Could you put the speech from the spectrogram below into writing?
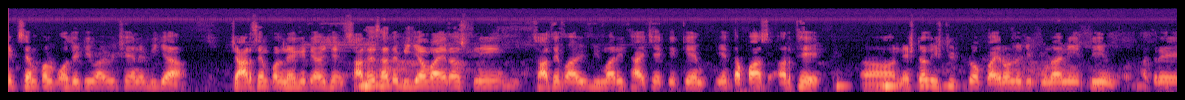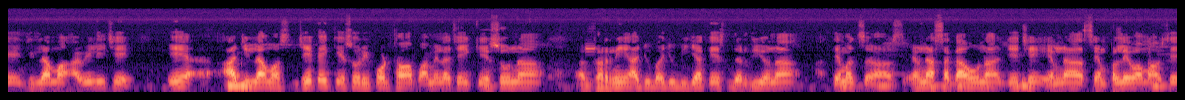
એક સેમ્પલ પોઝિટિવ આવ્યું છે અને બીજા ચાર સેમ્પલ નેગેટિવ આવ્યું છે. સાથે સાથે બીજા વાયરસની સાથે પણ આવી બીમારી થાય છે કે કેમ એ તપાસ અર્થે નેશનલ ઇન્સ્ટિટ્યૂટ ઓફ વાયરોલોજી પુનાની ટીમ અત્રે જિલ્લામાં આવેલી છે. એ આ જિલ્લામાં જે કંઈ કેસો રિપોર્ટ થવા પામેલા છે એ કેસોના ઘરની આજુબાજુ બીજા કેસ દર્દીઓના તેમજ એમના સગાઓના જે છે, એમના સેમ્પલ લેવામાં આવશે.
